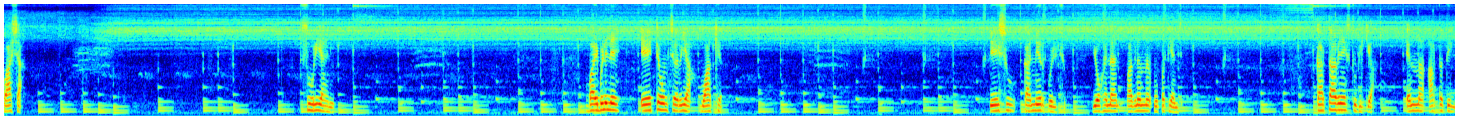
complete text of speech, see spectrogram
ഭാഷ. സുറിയാനി. ബൈബിളിലെ ഏറ്റവും ചെറിയ വാക്യം. യേശു കണ്ണീർ പൊരിച്ചു. യോഹനാൻ പതിനൊന്ന് മുപ്പത്തിയഞ്ച്. കർത്താവിനെ സ്തുതിക്കുക എന്ന അർത്ഥത്തിൽ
